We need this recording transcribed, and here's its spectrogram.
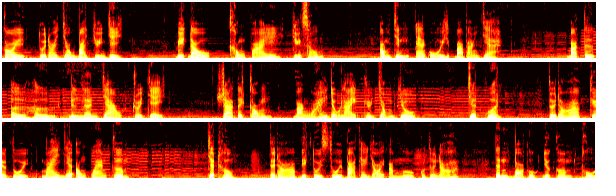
coi tụi nó giấu bà chuyện gì. Biết đâu không phải chuyện xấu. Ông chính an ủi bà bạn già. Bà Tư ừ hử đứng lên chào rồi về. Ra tới cổng, bà ngoái đầu lại kêu giọng vô. Chết quên, Tụi nó kêu tôi mai nhờ ông qua ăn cơm Chết không Tụi nó biết tôi suối bà theo dõi âm mưu của tụi nó Tính bỏ thuốc vô cơm thủ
